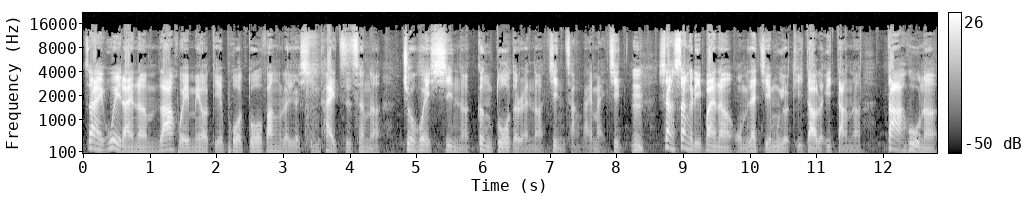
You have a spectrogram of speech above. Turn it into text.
在未来呢拉回没有跌破多方的一个形态支撑呢，就会吸引了更多的人呢进场来买进。嗯，像上个礼拜呢，我们在节目有提到了一档呢。大户呢，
